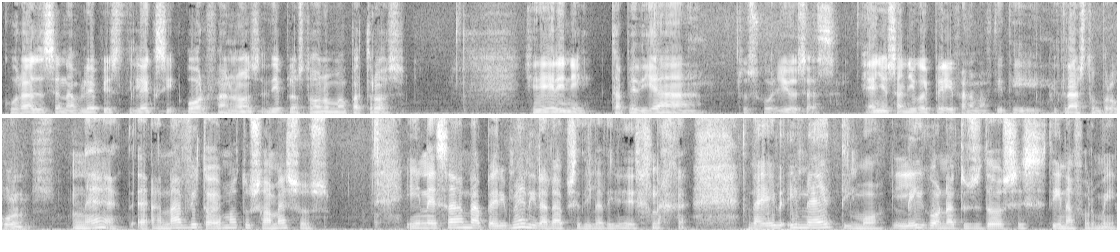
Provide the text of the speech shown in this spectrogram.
Κουράζεσαι να βλέπεις τη λέξη ορφανός δίπλα στο όνομα πατρός. Κύριε Ειρήνη, τα παιδιά του σχολείου σας ένιωσαν λίγο υπερήφανα με αυτή τη δράση των προγόνων τους. Ναι, ε, ανάβει το αίμα τους αμέσως. Είναι σαν να περιμένει να ανάψει δηλαδή, να, να είναι έτοιμο λίγο να τους δώσεις την αφορμή.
